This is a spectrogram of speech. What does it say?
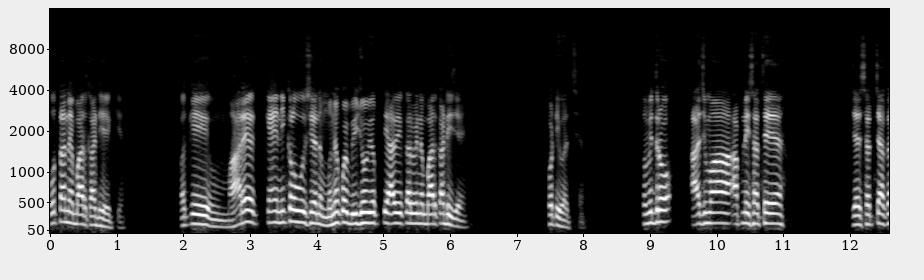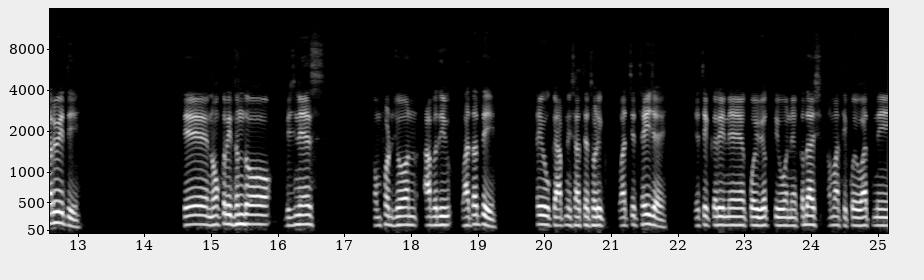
પોતાને બહાર કાઢી શકીએ. બાકી મારે ક્યાંય નીકળવું છે અને મને કોઈ બીજો વ્યક્તિ આવી કરીને બહાર કાઢી જાય, ખોટી વાત છે. તો મિત્રો, આજમાં આપની સાથે જે ચર્ચા કરવી હતી, તે નોકરી ધંધો બિઝનેસ કમ્ફર્ટ ઝોન આ બધી વાત હતી. થયું કે આપની સાથે થોડીક વાતચીત થઈ જાય, જેથી કરીને કોઈ વ્યક્તિઓને કદાચ આમાંથી કોઈ વાતની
